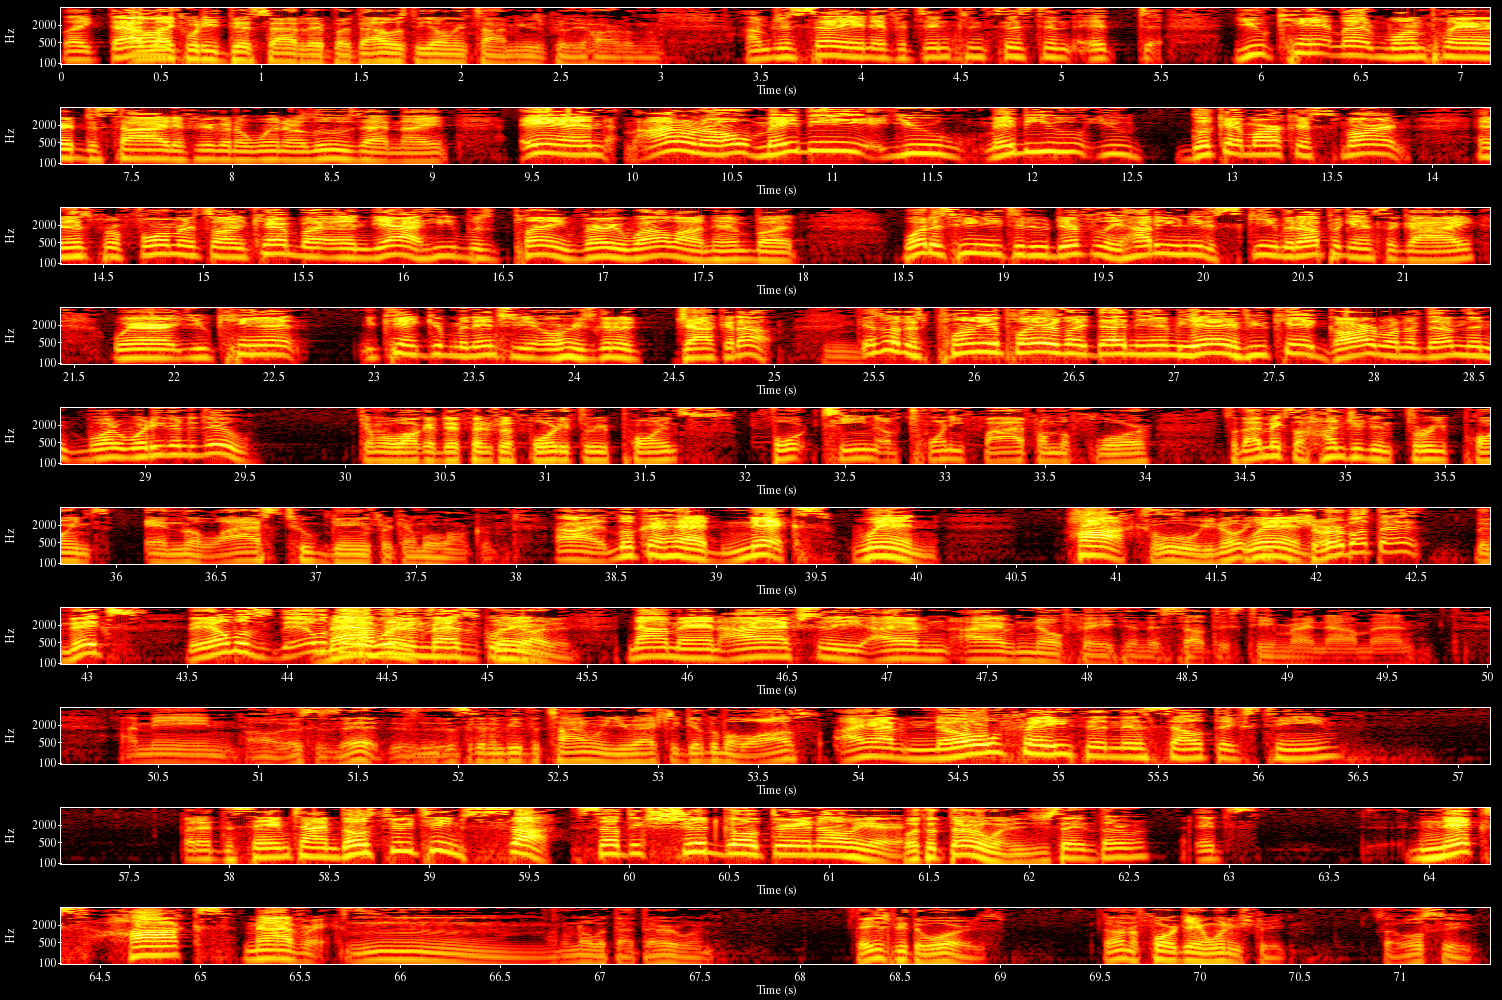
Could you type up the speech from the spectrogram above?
Like that I was, liked what he did Saturday, but that was the only time he was really hard on them. I'm just saying, if it's inconsistent, it you can't let one player decide if you're going to win or lose that night. And I don't know, maybe you maybe you you look at Marcus Smart and his performance on Kemba, and yeah, he was playing very well on him. But what does he need to do differently? How do you need to scheme it up against a guy where you can't you can't give him an inch or he's going to jack it up? Hmm. Guess what? There's plenty of players like that in the NBA. If you can't guard one of them, then what, what are you going to do? Kemba Walker did finish with 43 points, 14 of 25 from the floor. So that makes 103 points in the last two games for Kemba Walker. All right, look ahead. Knicks win. Hawks. Ooh, you know, win. you sure about that? The Knicks? They almost, they almost got a win in Mavericks Madison Square win. Garden. Nah, man. I actually, I have, I have no faith in the Celtics team right now, man. I mean, Oh, this is it. This, is- this is going to be the time when you actually give them a loss. I have no faith in this Celtics team. But at the same time, those three teams suck. Celtics should go three and zero here. What's the third one? Did you say the third one? It's Knicks, Hawks, Mavericks. Mm, I don't know about that third one. They just beat the Warriors. They're on a four game winning streak. So we'll see.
